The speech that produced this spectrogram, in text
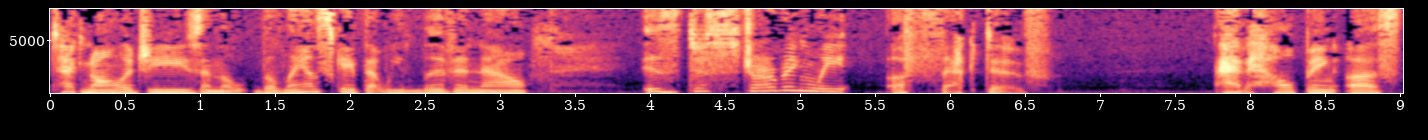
technologies and the, the landscape that we live in now is disturbingly effective at helping us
